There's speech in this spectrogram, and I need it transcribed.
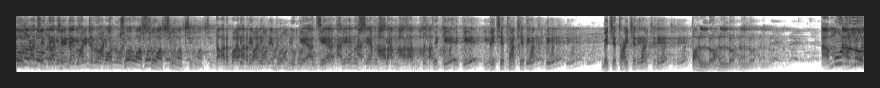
লোক আছে দেখবেন আঠারো বছর অশ্রম শুনছে তার বাড়িতে আছে? এখনও সে হারাম হারাম থেকে বেঁচে থাকতে বেঁচে থাকতে থাকতে পারল পারল না। এমন লোক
